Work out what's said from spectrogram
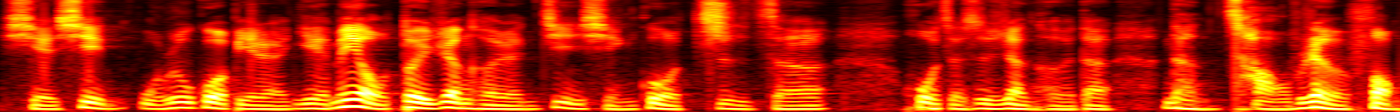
写信侮辱过别人，也没有对任何人进行过指责或者是任何的冷嘲热讽，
